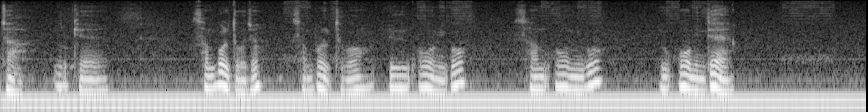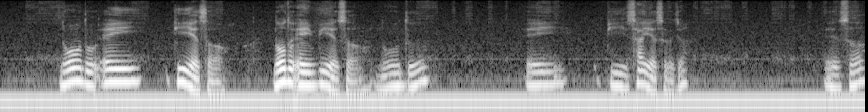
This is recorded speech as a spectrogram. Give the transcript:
자 이렇게 3볼트 그죠? 3볼트고 1ohm이고 3ohm이고 6ohm인데 노드 A, B에서 노드 A, B에서 노드 A, B 사이에서 그죠? 에서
